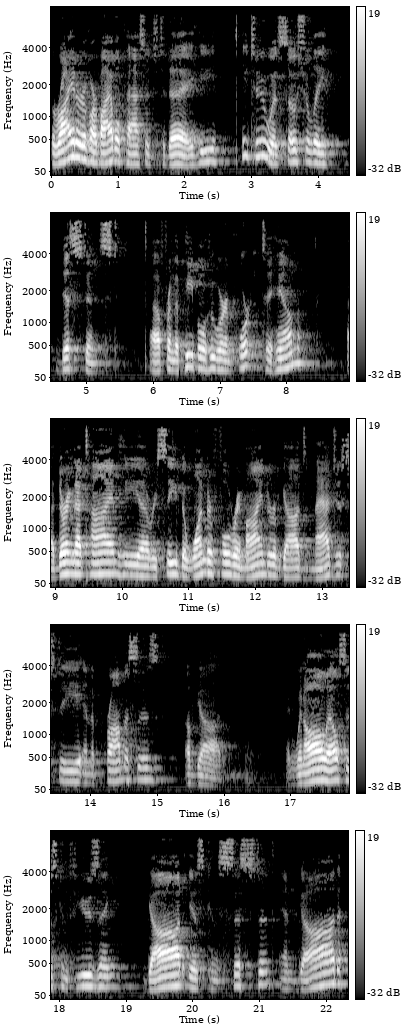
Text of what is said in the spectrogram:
the writer of our Bible passage today, he, he too was socially distanced uh, from the people who were important to him uh, during that time, he uh, received a wonderful reminder of God's majesty and the promises of God. And when all else is confusing, God is consistent and God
